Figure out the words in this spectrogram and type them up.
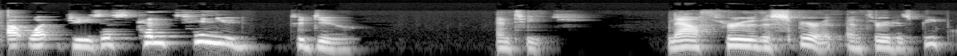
about what Jesus continued to do and teach, now through the Spirit and through his people.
